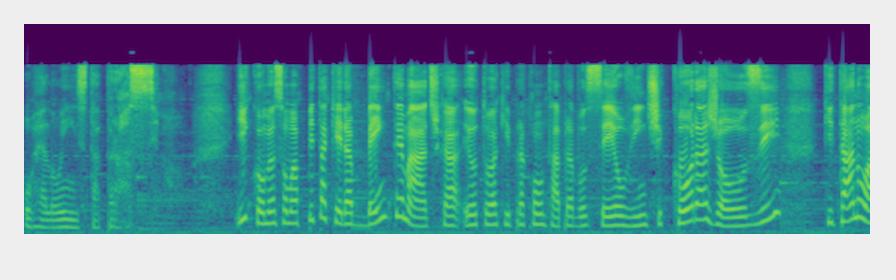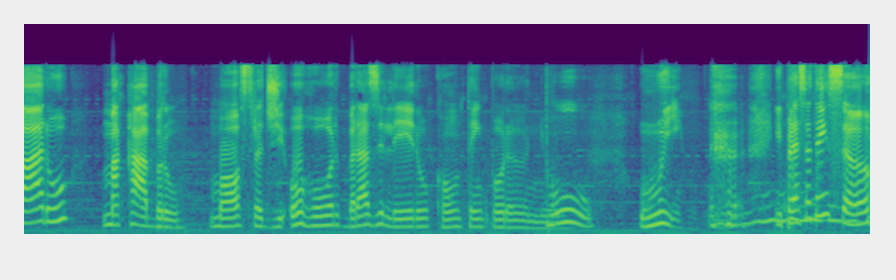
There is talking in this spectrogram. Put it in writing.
o Halloween está próximo. E como eu sou uma pitaqueira bem temática, eu tô aqui pra contar pra você, ouvinte corajoso, que tá no ar o Macabro, mostra de horror brasileiro contemporâneo. Uh, Ui! e preste atenção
